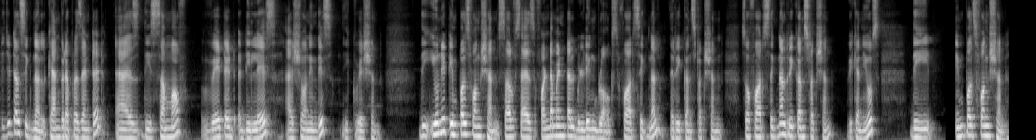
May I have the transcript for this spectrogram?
digital signal can be represented as the sum of weighted delays as shown in this equation. The unit impulse function serves as fundamental building blocks for signal reconstruction. So for signal reconstruction, we can use the impulse function,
